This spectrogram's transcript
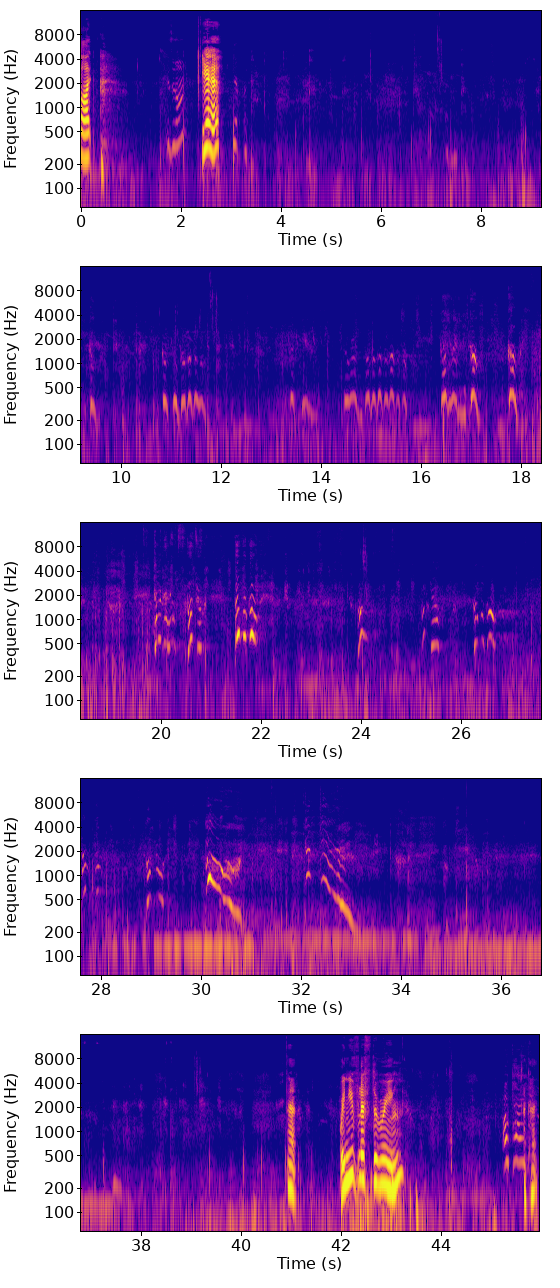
Right. Is it on? Yeah. Yep. Okay. Go. Go, go, go, go, go, go. Good girl. Go on. Go, go, go, go, go, go, go. Go, you Adelaide. Go. Go. Come on, Now, when you've left the ring... Okay. Okay.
